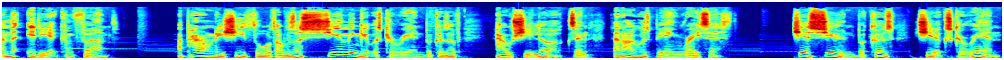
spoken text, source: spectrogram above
and the idiot confirmed. Apparently, she thought I was assuming it was Korean because of how she looks and that I was being racist. She assumed because she looks Korean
